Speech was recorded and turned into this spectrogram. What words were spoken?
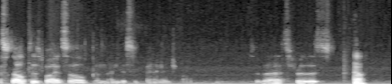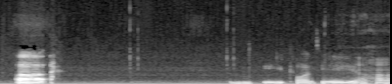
stealth is by itself and then disadvantage. So that's for this. Uh. Twenty. Uh huh.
